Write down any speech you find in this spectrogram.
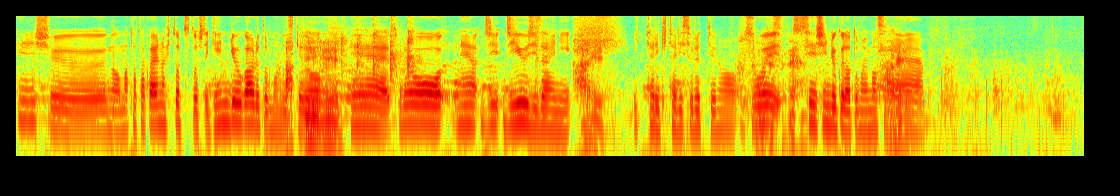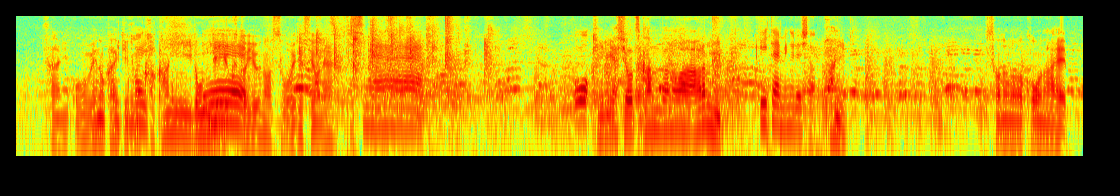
選手のまあ戦いの一つとして減量があると思うんですけど、あえええそれをねじ自由自在にはい。行ったり来たりするっていうのはすごい精神力だと思いますね。はさらにこう上の階級にはいも果敢に挑んでいくというのはすごいですよね。ですね。お蹴り足を掴んだのはアラミ。いいタイミングでした。はい。そのままコーナーへ。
